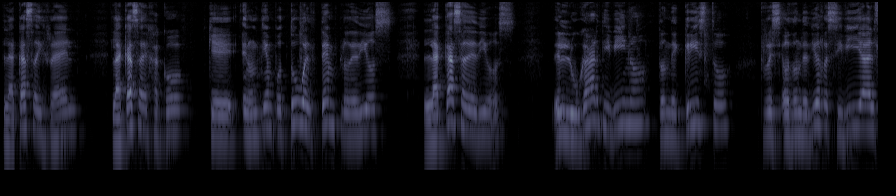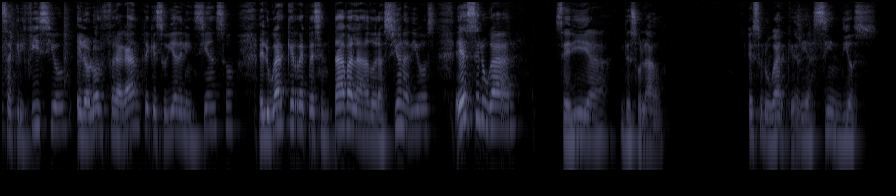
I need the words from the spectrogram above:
La casa de Israel, la casa de Jacob, que en un tiempo tuvo el templo de Dios, la casa de Dios, el lugar divino donde Cristo o donde Dios recibía el sacrificio, el olor fragante que subía del incienso, el lugar que representaba la adoración a Dios, ese lugar sería desolado ese lugar quedaría sin Dios,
